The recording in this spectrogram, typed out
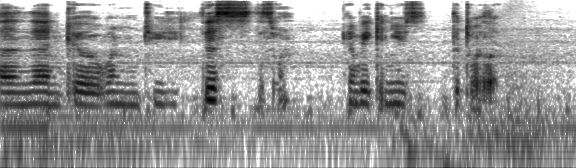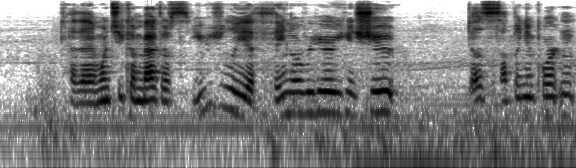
and then go into this, this one. And we can use the toilet. And then once you come back, there's usually a thing over here you can shoot. Does something important.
